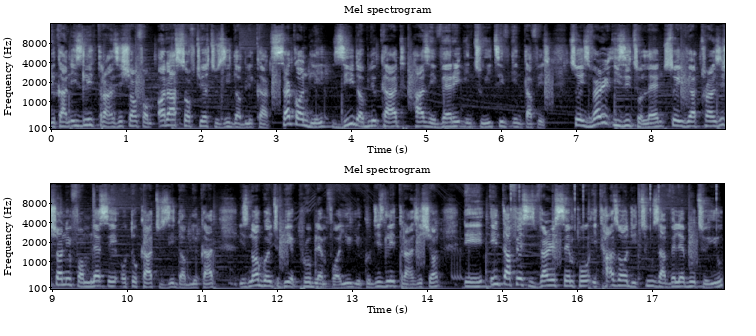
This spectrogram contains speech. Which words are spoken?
you can easily transition from other software to ZWCAD. Secondly, ZWCAD has a very intuitive interface. So it's very easy to learn. So if you are transitioning from let's say AutoCAD to ZWCAD, it's not going to be a problem for you. You could easily transition. The interface is very simple. It has all the tools available to you.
